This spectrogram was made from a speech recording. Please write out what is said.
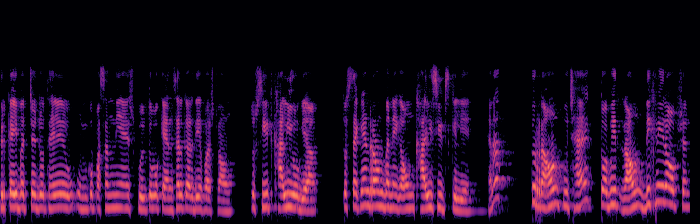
फिर कई बच्चे जो थे, उनको पसंद नहीं आया स्कूल तो वो कैंसिल कर दिए फ़र्स्ट राउंड तो सीट खाली हो गया। तो सेकेंड राउंड बनेगा उन खाली सीट्स के लिए, है ना? तो राउंड पूछा है तो अभी राउंड दिख नहीं रहा ऑप्शन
